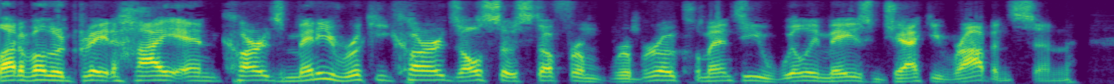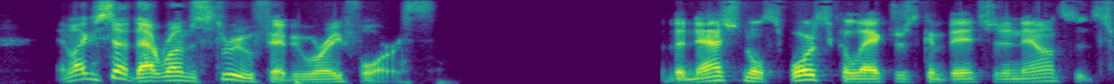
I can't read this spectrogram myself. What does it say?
Lot of other great high end cards, many rookie cards, also stuff from Roberto Clemente, Willie Mays, and Jackie Robinson. And like I said, that runs through February 4th. The National Sports Collectors Convention announced its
